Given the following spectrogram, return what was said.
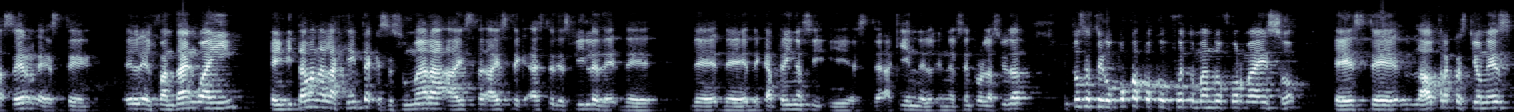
hacer este, el, fandango ahí e invitaban a la gente a que se sumara a este, a este, a este desfile de, de, de, Catrinas y, este, aquí en el, en el, centro de la ciudad. Entonces, digo, poco a poco fue tomando forma eso. Este, la otra cuestión es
